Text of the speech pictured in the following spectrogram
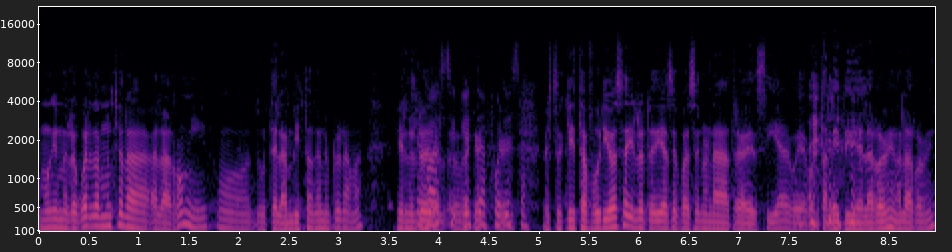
como que me recuerda mucho a la, a la Romy, como ustedes la han visto acá en el programa. Y el otro, ciclista furiosa. ciclista furiosa y el otro día se a hacer una travesía, voy a contarle la de la Romy, la Romy,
